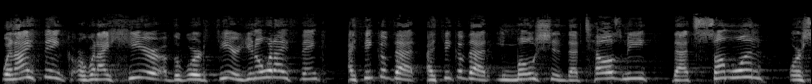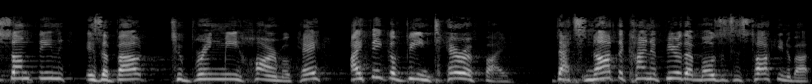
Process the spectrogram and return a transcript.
when I think or when I hear of the word fear, you know what I think? I think of that, I think of that emotion that tells me that someone or something is about to bring me harm, okay? I think of being terrified. That's not the kind of fear that Moses is talking about.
